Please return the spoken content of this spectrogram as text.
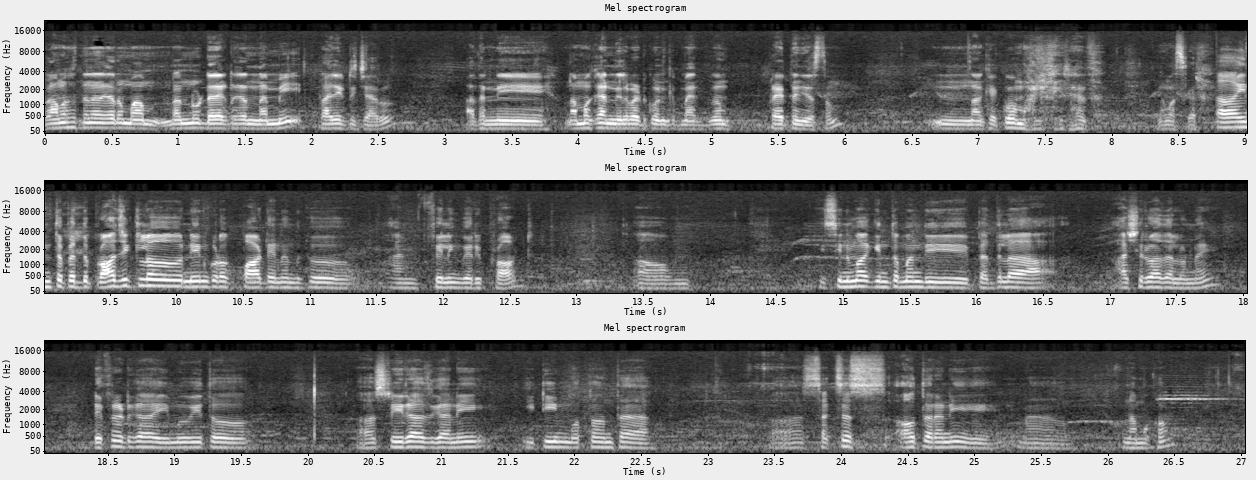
రామసత్యనారాయణ గారు మా నన్ను డైరెక్ట్గా నమ్మి ప్రాజెక్ట్ ఇచ్చారు. అతన్ని నమ్మకాన్ని నిలబెట్టుకోనికి మ్యాక్సిమం ప్రయత్నం చేస్తాం. నాకు ఎక్కువ మాట్లాడలేదు. నమస్కారం. ఇంత పెద్ద ప్రాజెక్ట్లో నేను కూడా ఒక పార్ట్ అయినందుకు ఐఎమ్ ఫీలింగ్ వెరీ ప్రౌడ్ ఈ సినిమాకి ఇంతమంది పెద్దల ఆశీర్వాదాలు ఉన్నాయి. డెఫినెట్గా ఈ మూవీతో శ్రీరాజ్ కానీ ఈ టీం మొత్తం అంతా సక్సెస్ అవుతారని నా నమ్మకం.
